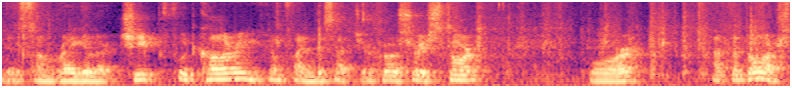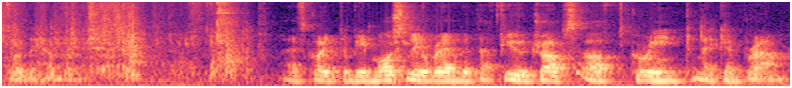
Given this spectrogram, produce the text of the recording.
Here's some regular cheap food coloring. You can find this at your grocery store or at the dollar store they have too. It's going to be mostly red with a few drops of green to make it brown.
